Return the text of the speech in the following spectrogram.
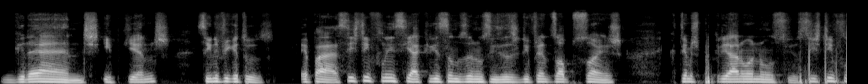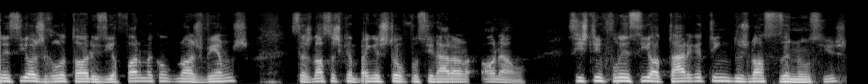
grandes e pequenos significa tudo. Epá, se isto influencia a criação dos anúncios e as diferentes opções que temos para criar um anúncio, se isto influencia os relatórios e a forma com que nós vemos se as nossas campanhas estão a funcionar ou não se isto influencia o targeting dos nossos anúncios,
